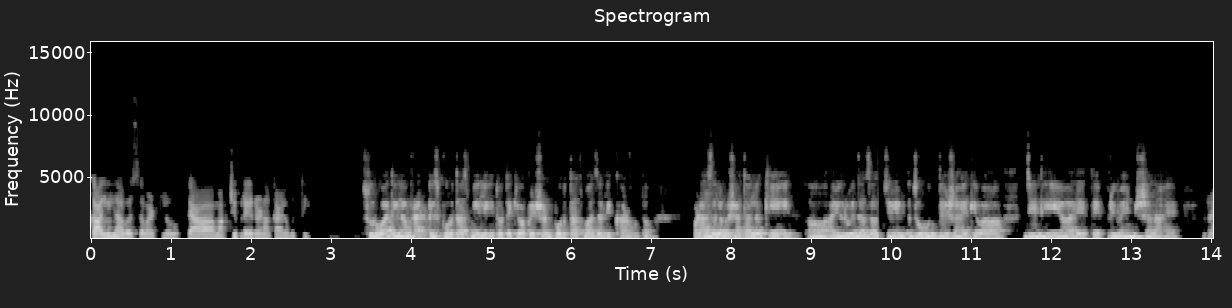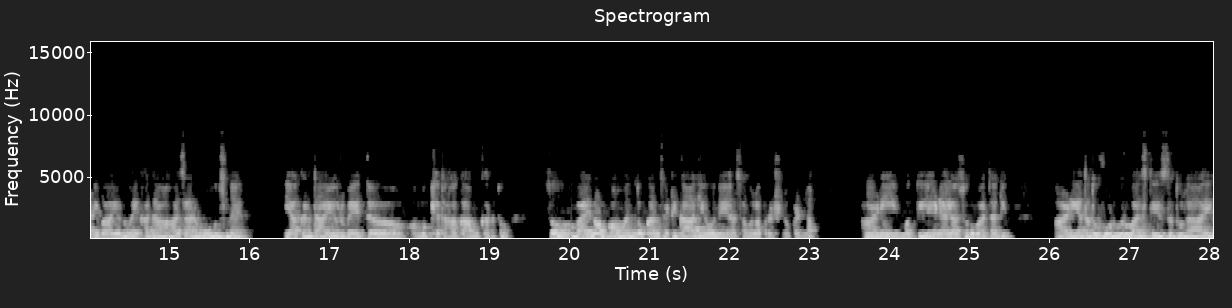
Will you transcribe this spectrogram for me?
का लिहावंसं वाटलं? त्यामागची प्रेरणा काय होती? सुरुवातीला प्रॅक्टिस पुरताच मी लिहित होते किंवा पेशंट पुरताच माझं लिखाण होतं. पण असं लक्षात आलं, की आयुर्वेदाचा जे जो उद्देश आहे किंवा जे ध्येय आहे ते प्रिव्हेन्शन आहे किंवा यु नो एखादा आजार होऊच नये याकरता आयुर्वेद मुख्यतः काम करतो. सो वाय नॉट कॉमन लोकांसाठी का लिहू नये असा मला प्रश्न पडला आणि मग ती लिहिण्याला सुरुवात आली. आणि आता तू फूड वाचतीस तर तुला एक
